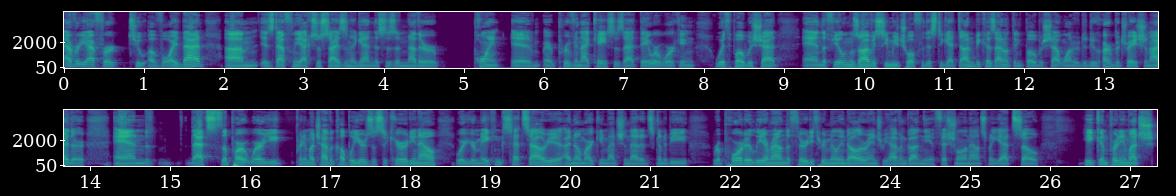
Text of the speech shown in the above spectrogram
Every effort to avoid that um, is definitely exercised. And again, this is another point in, or proving that case is that they were working with Bo Bichette, and the feeling was obviously mutual for this to get done because I don't think Bo Bichette wanted to do arbitration either. And that's the part where you pretty much have a couple years of security now where you're making set salary. I know, Mark, you mentioned that it's going to be reportedly around the $33 million range. We haven't gotten the official announcement yet. So he can pretty much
